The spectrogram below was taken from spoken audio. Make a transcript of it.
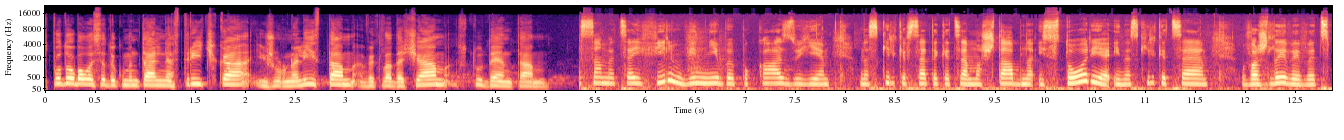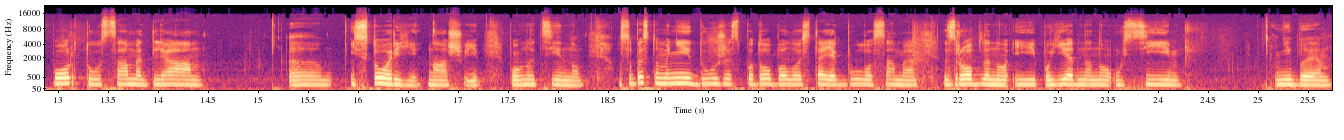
Сподобалася документальна стрічка і журналістам, викладачам, студентам. Саме цей фільм він ніби показує, наскільки все-таки це масштабна історія і наскільки це важливий вид спорту саме для е, історії нашої повноцінно. Особисто мені дуже сподобалось те, як було саме зроблено і поєднано усі ніби.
